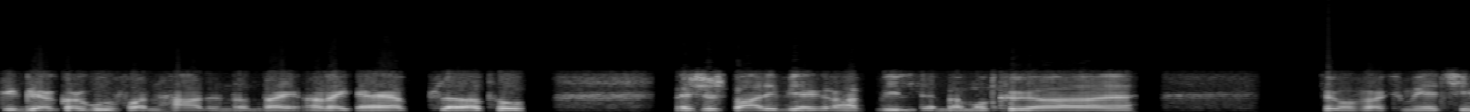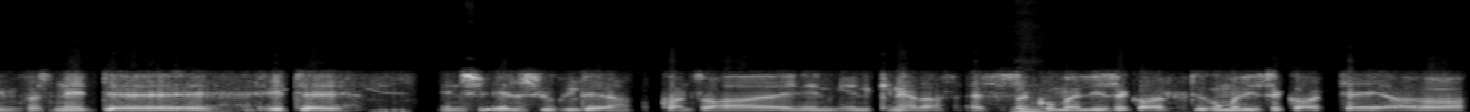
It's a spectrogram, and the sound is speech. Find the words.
det bliver godt ud for, at den har det, når der, når der ikke er plader på. Men jeg synes bare, det virker ret vildt, at man må køre øh, 45 km i timen på sådan et, øh, et, øh, en elcykel der, kontra en, en, en knaller. Altså, så mm. kunne man lige så godt, det kunne man lige så godt tage og,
